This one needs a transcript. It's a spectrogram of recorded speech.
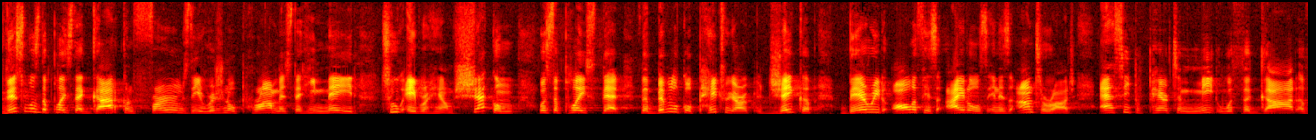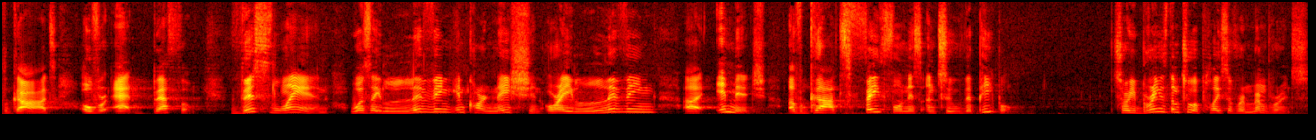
This was the place that God confirms the original promise that he made to Abraham. Shechem was the place that the biblical patriarch Jacob buried all of his idols in his entourage as he prepared to meet with the God of gods over at Bethel. This land was a living incarnation or a living uh, image of God's faithfulness unto the people. So he brings them to a place of remembrance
